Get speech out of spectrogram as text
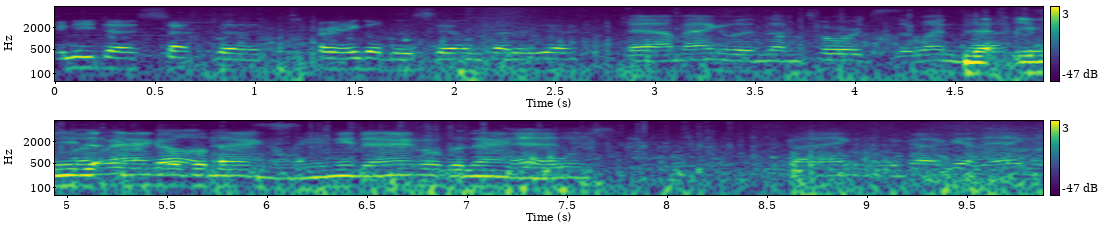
We need to set the or angle the sails better. Yeah. Yeah, I'm angling them towards the wind. Yeah, you need when to we were angle the going, it was- dangle. You need to angle the dangle, Yeah. Gotta angle, we gotta get the angle,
